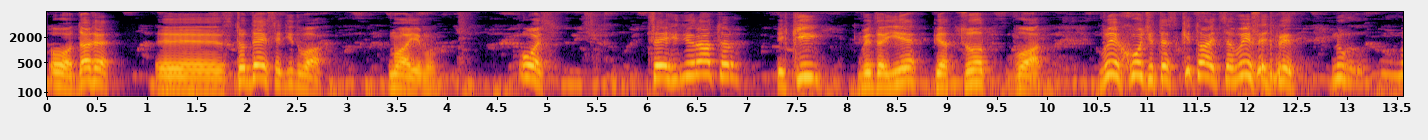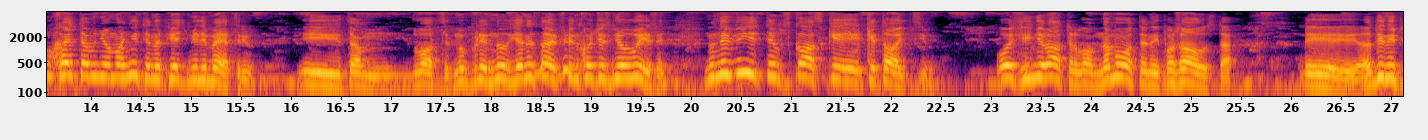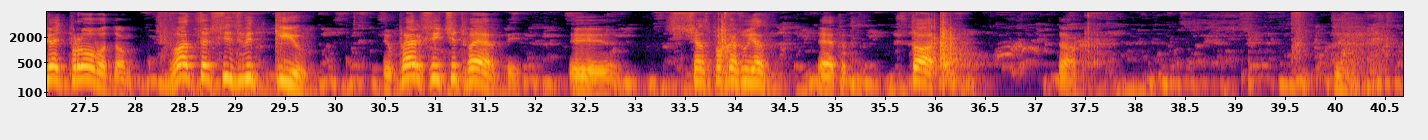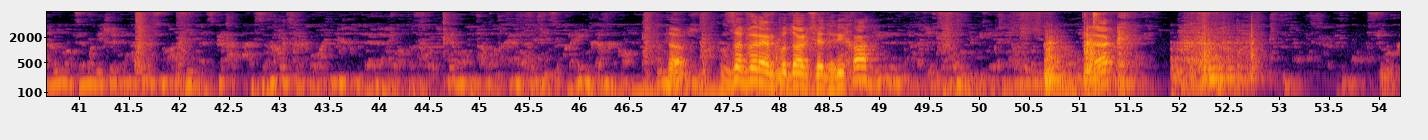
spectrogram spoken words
О, навіть е, 110,2 маємо. Ось. Цей генератор, який видає 500 Вт. Ви хочете з китайця вижити, блін, ну, ну хай там у нього магніти на 5 мм. І там 20. Ну, блін, ну я не знаю, що він хоче з нього вижити. Ну не вірте в сказки китайців. Ось генератор вам намотаний, пожалуйста. Е, 1,5 проводом, 26 вітків. Перший, четвертий. Зараз покажу я этот, статус. Так. Так. Заберемо подальше від гріха. Так.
